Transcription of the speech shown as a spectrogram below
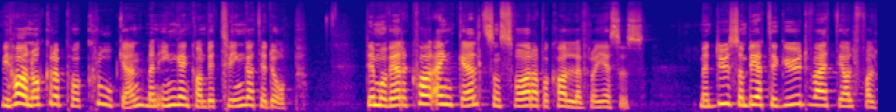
Vi har noen på kroken, men ingen kan bli tvinga til dåp. Det må være hver enkelt som svarer på kallet fra Jesus. Men du som ber til Gud, vet iallfall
